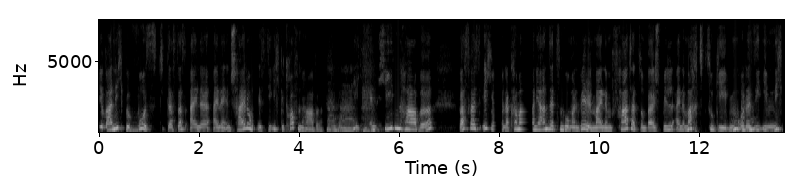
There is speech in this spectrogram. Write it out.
mir war nicht bewusst, dass das eine, eine Entscheidung ist, die ich getroffen habe. Mhm. Ich entschieden habe, was weiß ich, und da kann man ja ansetzen, wo man will, meinem Vater zum Beispiel eine Macht zu geben oder Mhm. sie ihm nicht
